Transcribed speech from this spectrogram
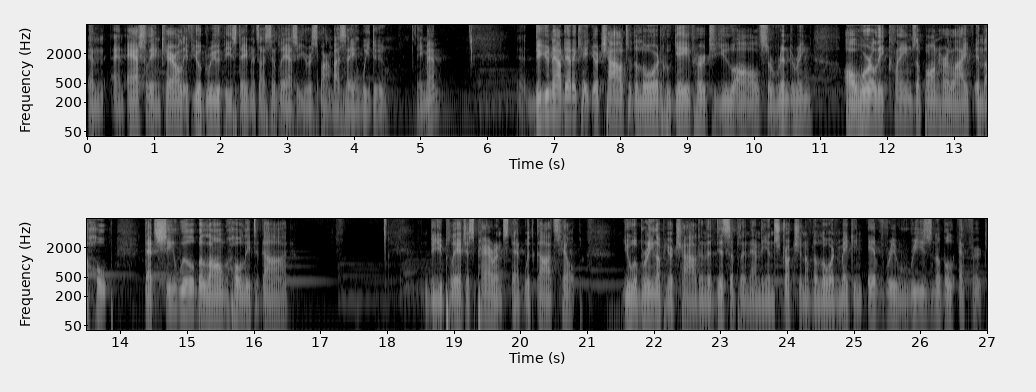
and, and Ashley and Carol, if you agree with these statements, I simply ask that you respond by saying, We do. Amen. Do you now dedicate your child to the Lord who gave her to you all, surrendering all worldly claims upon her life in the hope that she will belong wholly to God? Do you pledge as parents that with God's help, you will bring up your child in the discipline and the instruction of the Lord, making every reasonable effort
